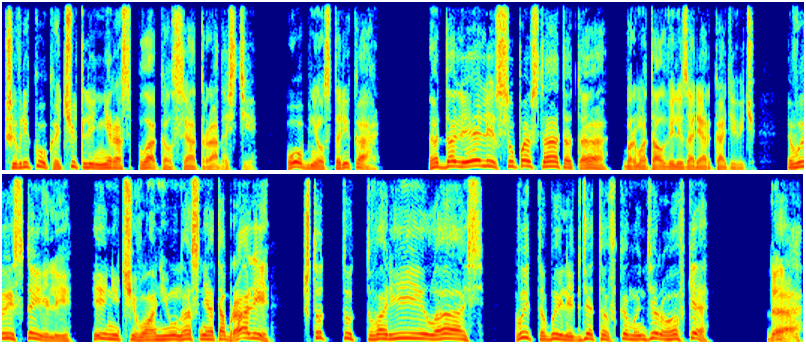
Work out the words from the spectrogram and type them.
Шеврикука чуть ли не расплакался от радости. Обнял старика. «Одолели супостата-то!» — бормотал Велизарий Аркадьевич. «Выстояли, и ничего они у нас не отобрали! Что тут творилось? Вы-то были где-то в командировке?» «Да,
